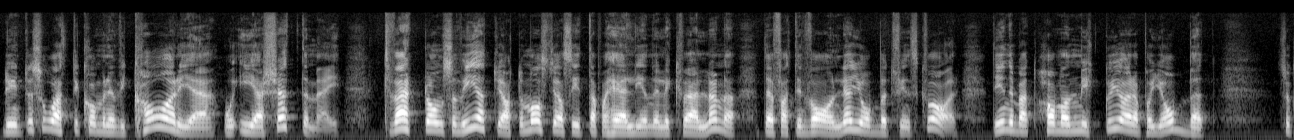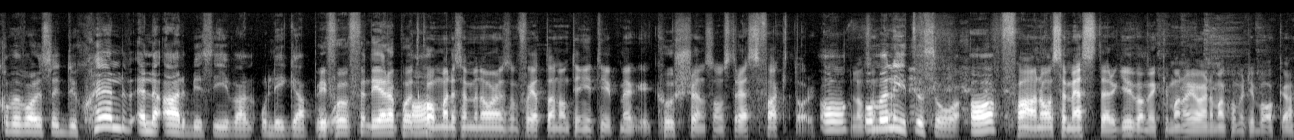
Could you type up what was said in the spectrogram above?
det är inte så att det kommer en vikarie och ersätter mig. Tvärtom så vet jag att då måste jag sitta på helgen eller kvällarna därför att det vanliga jobbet finns kvar. Det innebär att har man mycket att göra på jobbet så kommer vare sig du själv eller arbetsgivaren att ligga på. Vi får fundera på ett Ja. kommande seminarium som får heta någonting i typ med kursen som stressfaktor. Ja, och men lite så. Ja, Fan och semester, gud vad mycket man har att göra när man kommer tillbaka.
